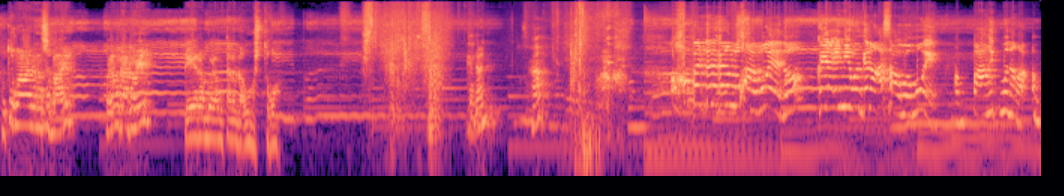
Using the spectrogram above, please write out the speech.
Tutungan lang sa bahay? Walang gagawin? Pera mo lang talaga ang gusto ko. Ganon? Ha? Ang kapal talaga ng mukha mo eh, no? Kaya iniwan ka ng asawa mo eh. Ang pangit mo na nga. Ang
